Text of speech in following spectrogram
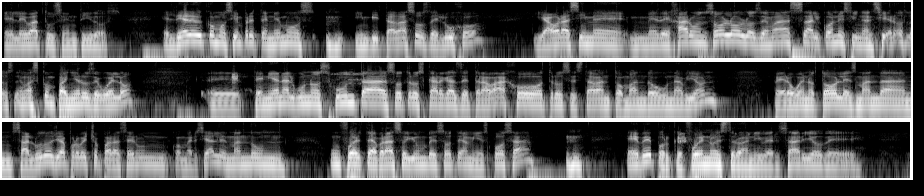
eleva tus sentidos. El día de hoy, como siempre, tenemos invitadazos de lujo y ahora sí me, me dejaron solo los demás halcones financieros, los demás compañeros de vuelo. Eh, tenían algunos juntas, otros cargas de trabajo, otros estaban tomando un avión. Pero bueno, todos les mandan saludos. Yo aprovecho para hacer un comercial. Les mando un, un fuerte abrazo y un besote a mi esposa, Eve, porque fue nuestro aniversario de,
